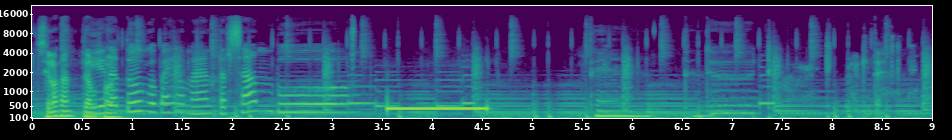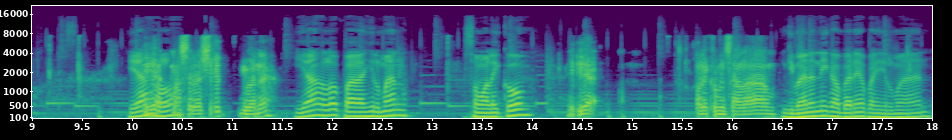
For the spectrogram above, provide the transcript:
Silakan Kita telepon. tunggu Pak Hilman tersambung. Oh, Ya, Iya, halo. Mas Rashid, gimana? Ya, halo Pak Hilman. Assalamualaikum. Iya. Waalaikumsalam. Gimana nih kabarnya Pak Hilman?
